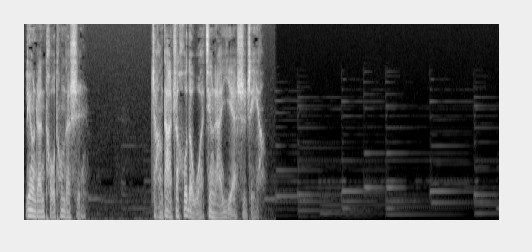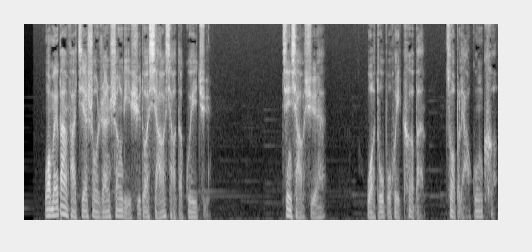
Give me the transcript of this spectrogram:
令人头痛的是，长大之后的我竟然也是这样。我没办法接受人生里许多小小的规矩。进小学，我读不会课本，做不了功课。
